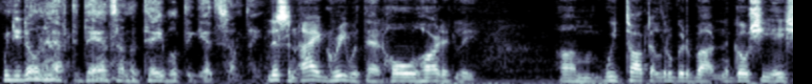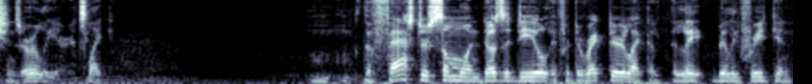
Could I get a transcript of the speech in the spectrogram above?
when you don't have to dance on the table to get something. Listen, I agree with that wholeheartedly. Um, we talked a little bit about negotiations earlier. It's like the faster someone does a deal, if a director like a, the late Billy Friedkin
